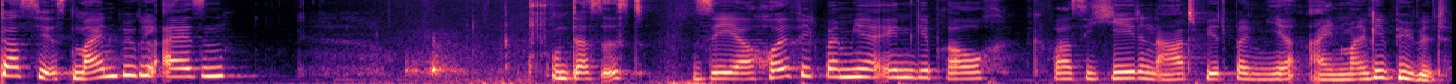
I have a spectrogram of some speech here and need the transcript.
Das hier ist mein Bügeleisen und das ist sehr häufig bei mir in Gebrauch. Quasi jede Naht wird bei mir einmal gebügelt.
